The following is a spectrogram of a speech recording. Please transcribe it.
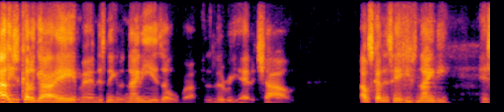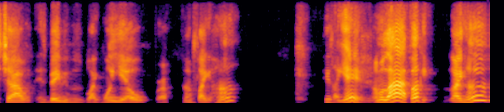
I used to cut a guy head, man. This nigga was 90 years old, bro. He literally had a child. I was cutting his head. He was 90. His child, his baby was like one year old, bro. And I was like, huh? He's like, yeah, I'm alive. Fuck it. Like, huh?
